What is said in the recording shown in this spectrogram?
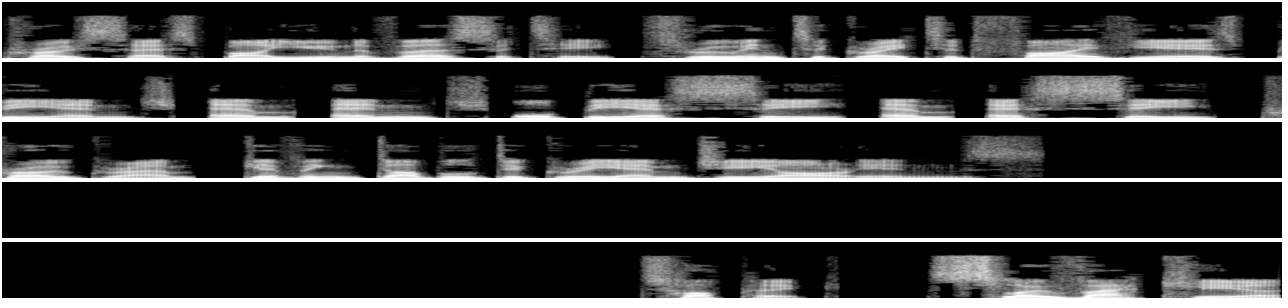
process by university through integrated five years B.Eng, M. Or BSc, M.Sc program, giving double degree MGR INS. Topic. Slovakia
